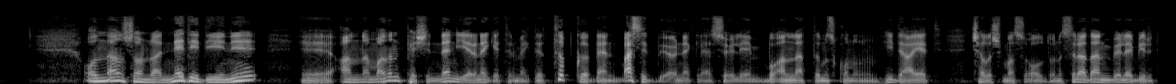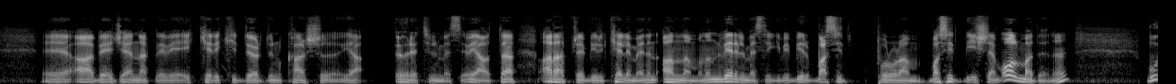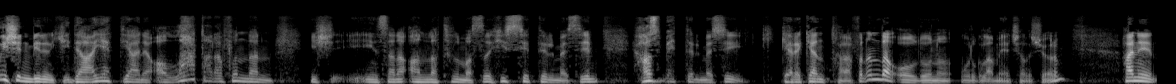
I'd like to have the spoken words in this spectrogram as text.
ondan sonra ne dediğini e, anlamanın peşinden yerine getirmektir. Tıpkı ben basit bir örnekle söyleyeyim bu anlattığımız konunun hidayet çalışması olduğunu. Sıradan böyle bir e, ABC nakle veya 2 kere 2 4'ün karşıya öğretilmesi veyahut da Arapça bir kelimenin anlamının verilmesi gibi bir basit program, basit bir işlem olmadığını bu işin bir hidayet yani Allah tarafından iş, insana anlatılması, hissettirilmesi, hazmettirilmesi gereken tarafının da olduğunu vurgulamaya çalışıyorum. Hani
